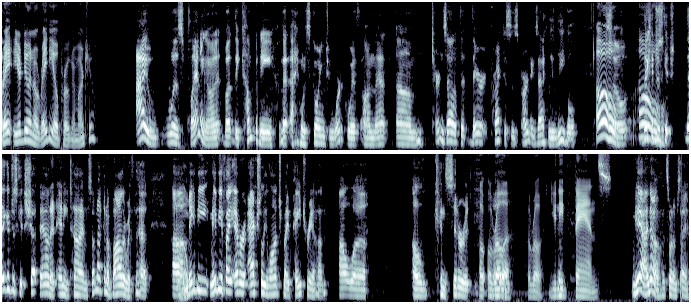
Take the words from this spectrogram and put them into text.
ra- you're doing a radio program, aren't you? I was planning on it, but the company that I was going to work with on that um, turns out that their practices aren't exactly legal. Oh, so they could just oh. get they could just get shut down at any time. So I'm not going to bother with that. Uh, Well- maybe maybe if I ever actually launch my Patreon, I'll uh, I'll consider it. oh, Aroa, Aroa. You need fans. Yeah, I know. That's what I'm saying.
